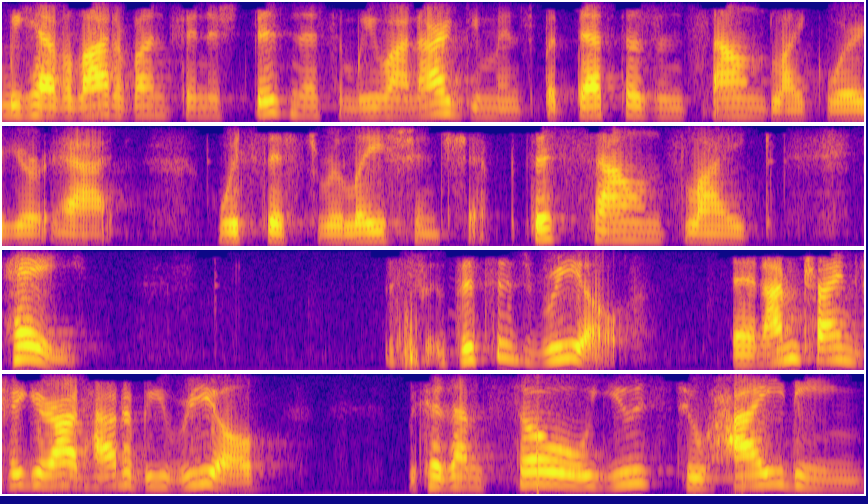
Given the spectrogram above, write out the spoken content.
we have a lot of unfinished business and we want arguments, but that doesn't sound like where you're at with this relationship. This sounds like, hey, this, is real. And I'm trying to figure out how to be real because I'm so used to hiding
